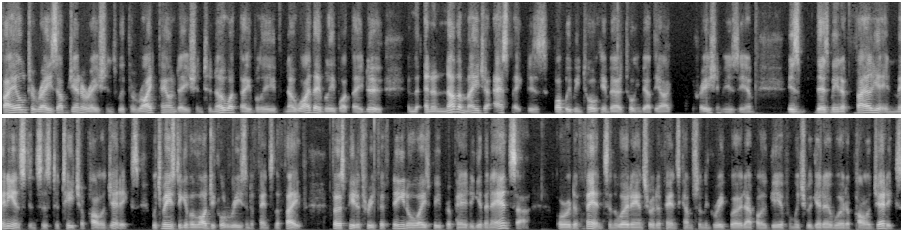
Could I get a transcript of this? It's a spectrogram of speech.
failed to raise up generations with the right foundation to know what they believe, know why they believe what they do. And, and another major aspect is what we've been talking about, talking about the Ark Creation Museum, is there's been a failure in many instances to teach apologetics, which means to give a logical reason to of the faith. First Peter 3:15, always be prepared to give an answer or a defense. And the word answer or defense comes from the Greek word apologia, from which we get our word apologetics.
